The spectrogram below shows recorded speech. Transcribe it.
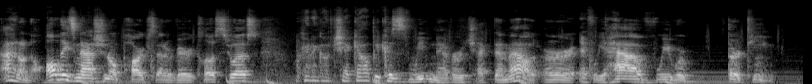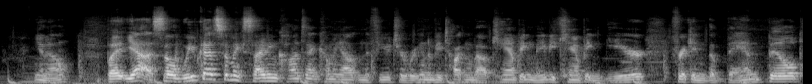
I don't know, all these national parks that are very close to us. We're gonna go check out because we've never checked them out, or if we have, we were 13 you know? But yeah, so we've got some exciting content coming out in the future. We're to be talking about camping, maybe camping gear, freaking the van build,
